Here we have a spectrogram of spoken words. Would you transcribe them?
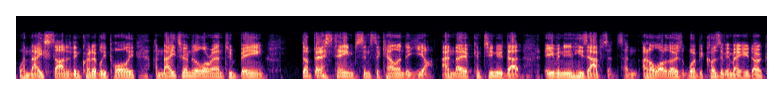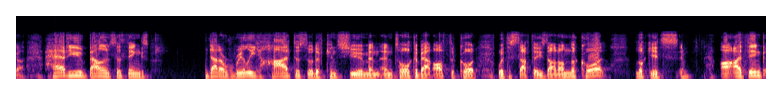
when they started incredibly poorly, and they turned it all around to being the best team since the calendar year. And they have continued that even in his absence. And, and a lot of those were because of Ime Udoka. How do you balance the things that are really hard to sort of consume and, and talk about off the court with the stuff that he's done on the court? Look, it's, I think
